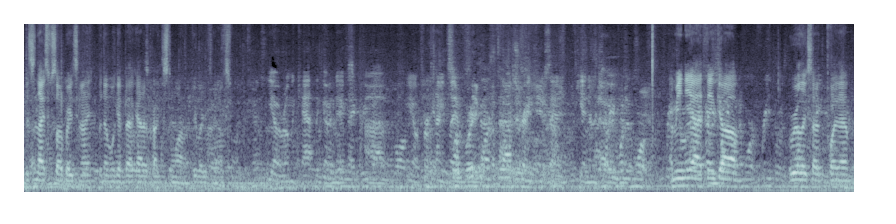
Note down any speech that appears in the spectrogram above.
This is nice. We'll celebrate tonight, but then we'll get back out of practice tomorrow. Get ready for the next one. Yeah, Roman Catholic up next. Uh, you know, first time you played Word, full strength, you said, get. I mean, yeah, I think um, we're really excited to play them.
